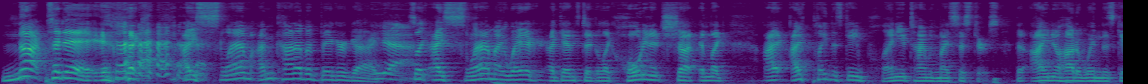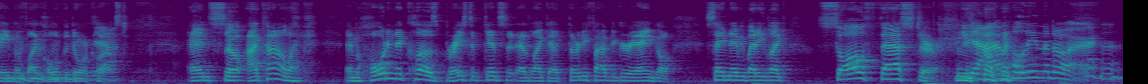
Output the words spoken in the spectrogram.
not today. like I slam, I'm kind of a bigger guy. Yeah. It's like I slam my weight against it and like holding it shut and like I, I've played this game plenty of time with my sisters that I know how to win this game of like hold the door Yeah. closed. And so I kind of like am holding it closed, braced against it at like a 35 degree angle, saying to everybody like, solve faster. You yeah, know? I'm holding the door.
